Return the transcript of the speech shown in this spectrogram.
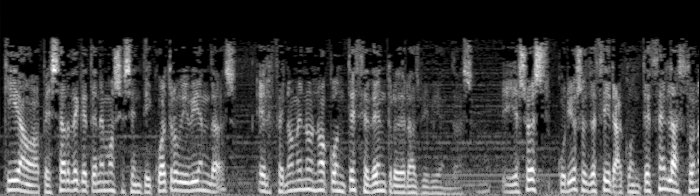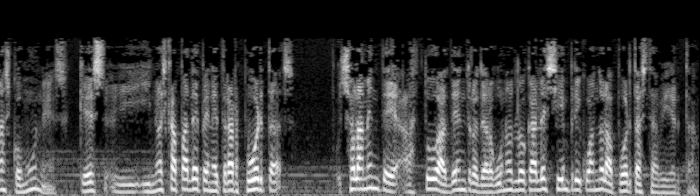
Aquí, a pesar de que tenemos 64 viviendas, el fenómeno no acontece dentro de las viviendas. Y eso es curioso, es decir, acontece en las zonas comunes, que es, y, y no es capaz de penetrar puertas, solamente actúa dentro de algunos locales siempre y cuando la puerta esté abierta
